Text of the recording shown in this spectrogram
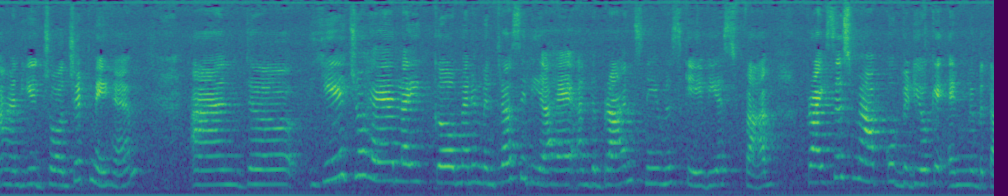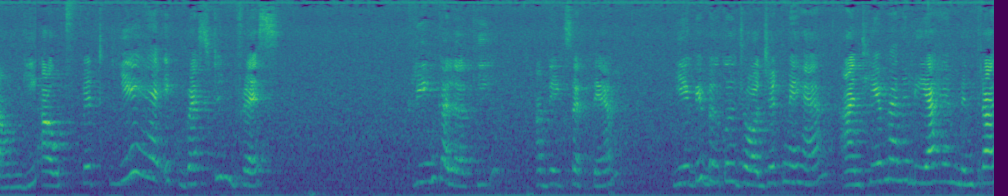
एंड ये जॉर्जेट में है। एंड uh, ये जो है लाइक like, uh, मैंने मिंत्रा से लिया है and the brand's name is K V S fab prices मैं आपको वीडियो के एंड में बताऊँगी. आउटफिट ये है एक वेस्टर्न ड्रेस ग्रीन कलर की. आप देख सकते हैं. ये भी बिल्कुल जॉर्जेट में है. एंड ये मैंने लिया है मिंत्रा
